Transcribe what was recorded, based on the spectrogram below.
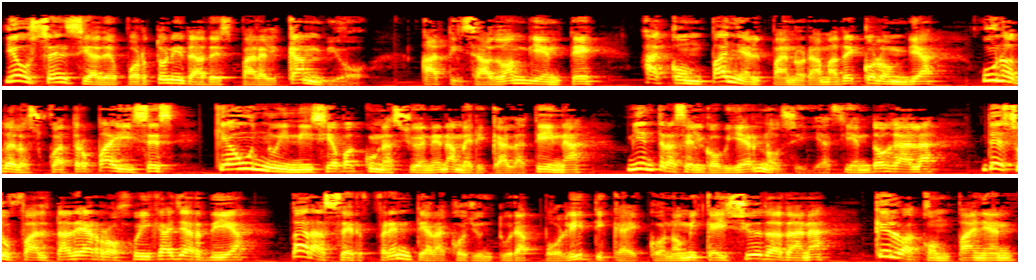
y ausencia de oportunidades para el cambio. Atizado ambiente acompaña el panorama de Colombia, uno de los cuatro países que aún no inicia vacunación en América Latina, mientras el gobierno sigue haciendo gala de su falta de arrojo y gallardía para hacer frente a la coyuntura política, económica y ciudadana que lo acompañan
